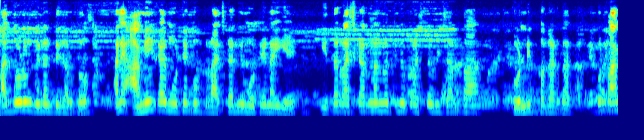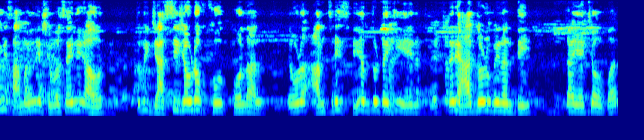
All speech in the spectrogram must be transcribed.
हात जोडून विनंती करतो. आणि आम्ही काय मोठे खूप राजकारणी मोठे नाही आहे इतर राजकारण्यांना तुम्ही प्रश्न विचारता कोंडीत पकडतात. परंतु आम्ही सामान्य शिवसैनिक आहोत. तुम्ही जास्ती जेवढं खो खोलाल तेवढं आमचंही संयम तुटायची हे ना. तरी हात जोडून विनंती का याच्या उपर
